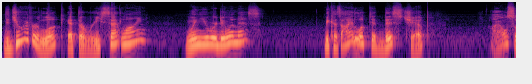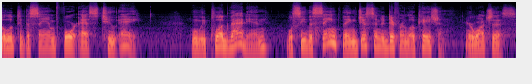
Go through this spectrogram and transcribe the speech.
did you ever look at the reset line when you were doing this? Because I looked at this chip. I also looked at the SAM4S2A. When we plug that in, we'll see the same thing just in a different location. Here, watch this.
